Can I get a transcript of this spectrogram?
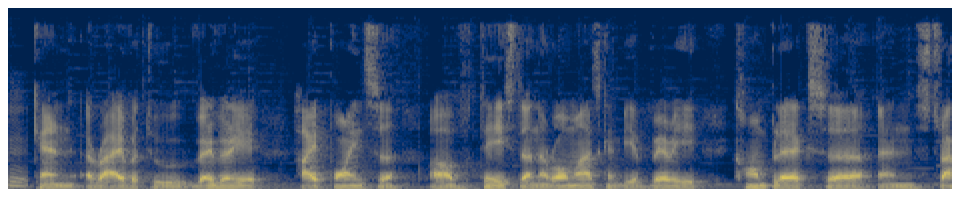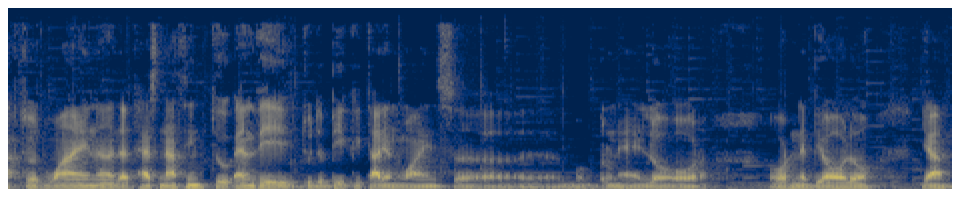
mm. can arrive to very very high points uh, of taste and aromas. Can be a very complex uh, and structured wine uh, that has nothing to envy to the big Italian wines, Brunello or or Nebbiolo. Yeah.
